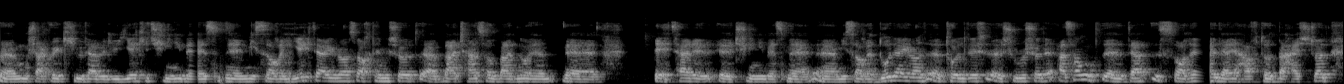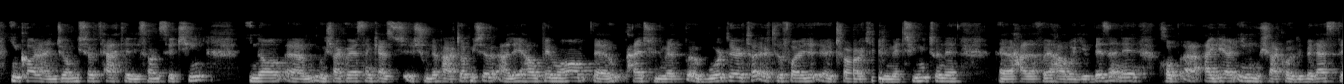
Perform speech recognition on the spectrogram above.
موشک های QW1 چینی به اسم میثاق یک در ایران ساخته می‌شد بعد چند سال بعد نوع بهتر چینی به اسم میثاق دو در ایران تولید شروع شده. از همون سال دهه 70 و 80 این کار انجام میشه تحت لیسانس چین. اینا موشک‌هایی هستن که از شونه پرتاب میشه. علیه هواپیماها 5 کیلومتر برد تا ارتفاع 4 کیلومتری می‌تونه هدفهای هوایی بزنه. خب اگر این موشک به دست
